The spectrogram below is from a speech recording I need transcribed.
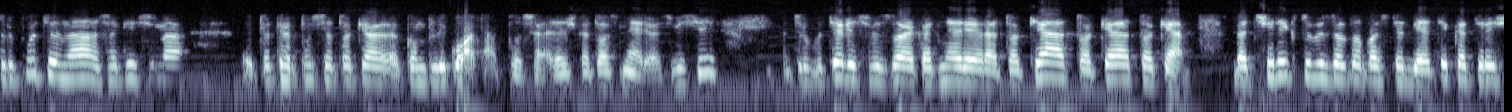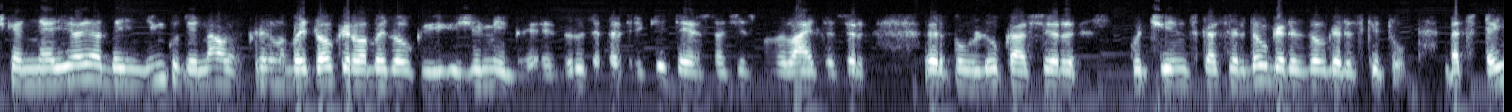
truputį, na, sakysime, tokia pusė tokia komplikuota pusė, reiškia tos nerijos. Visi truputėlį įsivaizduoja, kad nerija yra tokia, tokia, tokia. Bet čia reiktų vis dėlto pastebėti, kad, reiškia, nerijoje dainininkų dainavo tikrai labai daug ir labai daug žymybių. Ir Birutė Petrikytė, ir Stasys Pavilaitis, ir, ir Pauliukas, ir Kučinskas, ir daugelis, daugelis kitų. Bet tai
